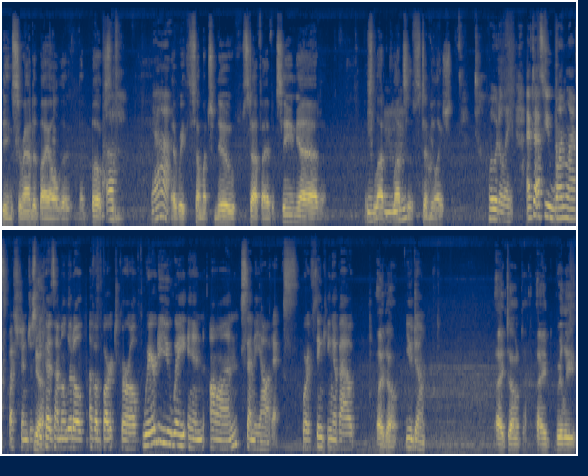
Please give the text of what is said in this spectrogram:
being surrounded by all the, the books Oh, and Yeah. every so much new stuff I haven't seen yet. And there's a lot lots of stimulation. Totally. I have to ask you one last question just Yeah. because I'm a little of a Barthes girl. Where do you weigh in on semiotics or thinking about I don't. you don't? I don't. I really.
